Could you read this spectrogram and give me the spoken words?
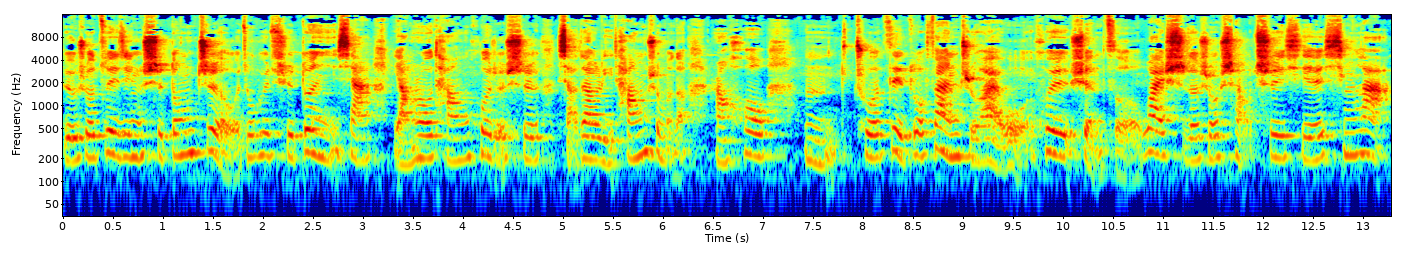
比如说最近是冬至了，我就会去炖一下羊肉汤或者是小吊梨汤什么的。然后，嗯，除了自己做饭之外，我会选择外食的时候少吃一些辛辣。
